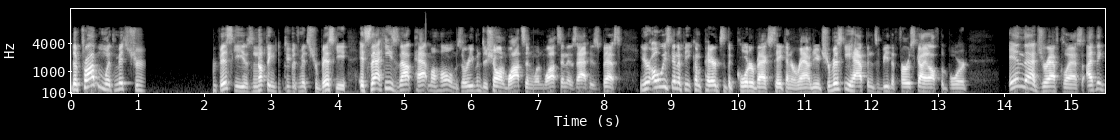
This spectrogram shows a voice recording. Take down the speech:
the problem with Mitch Trubisky is nothing to do with Mitch Trubisky. It's that he's not Pat Mahomes or even Deshaun Watson when Watson is at his best. You're always going to be compared to the quarterbacks taken around you. Trubisky happened to be the first guy off the board in that draft class. I think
